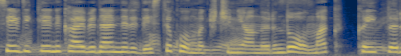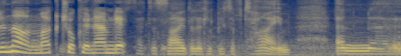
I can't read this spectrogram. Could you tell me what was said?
sevdiklerini kaybedenlere destek olmak için yanlarında olmak, kayıplarını anmak çok önemli. uh,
